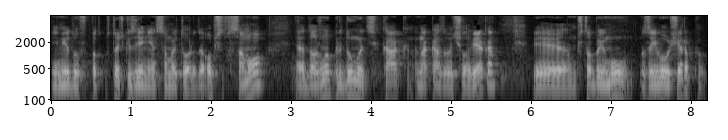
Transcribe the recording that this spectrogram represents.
я имею в виду с точки зрения самой Торы, да, общество само должно придумать, как наказывать человека, чтобы ему за его ущерб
